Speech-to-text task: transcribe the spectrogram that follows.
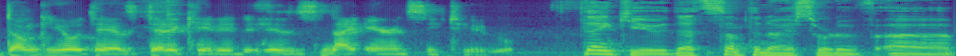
Don Quixote has dedicated his knight errancy to. Thank you. That's something I sort of uh,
